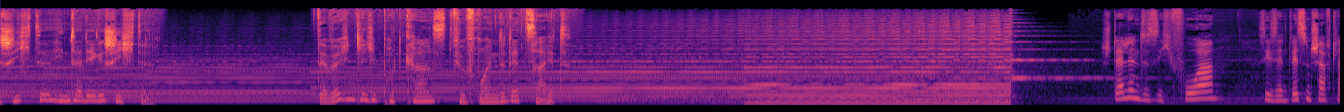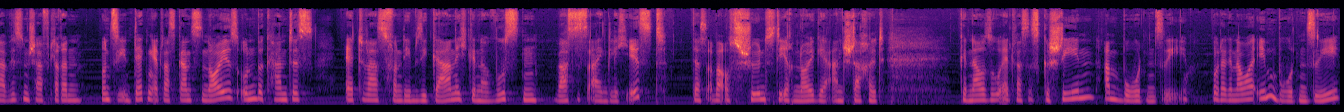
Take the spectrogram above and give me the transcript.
Geschichte hinter der Geschichte. Der wöchentliche Podcast für Freunde der Zeit. Stellen Sie sich vor, Sie sind Wissenschaftler, Wissenschaftlerin und Sie entdecken etwas ganz Neues, Unbekanntes, etwas, von dem Sie gar nicht genau wussten, was es eigentlich ist, das aber aufs Schönste Ihre Neugier anstachelt. Genau so etwas ist geschehen am Bodensee. Oder genauer im Bodensee.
